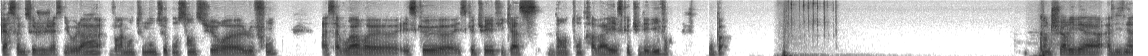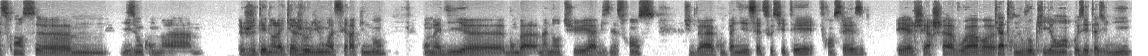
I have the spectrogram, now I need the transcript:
personne ne se juge à ce niveau-là. Vraiment, tout le monde se concentre sur le fond, à savoir est-ce que, est -ce que tu es efficace dans ton travail, est-ce que tu délivres ou pas? Quand je suis arrivé à, Business France, euh, disons qu'on m'a jeté dans la cage au lion assez rapidement. On m'a dit euh, bon bah maintenant tu es à Business France, tu vas accompagner cette société française et elle cherche à avoir euh, quatre nouveaux clients aux États-Unis.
